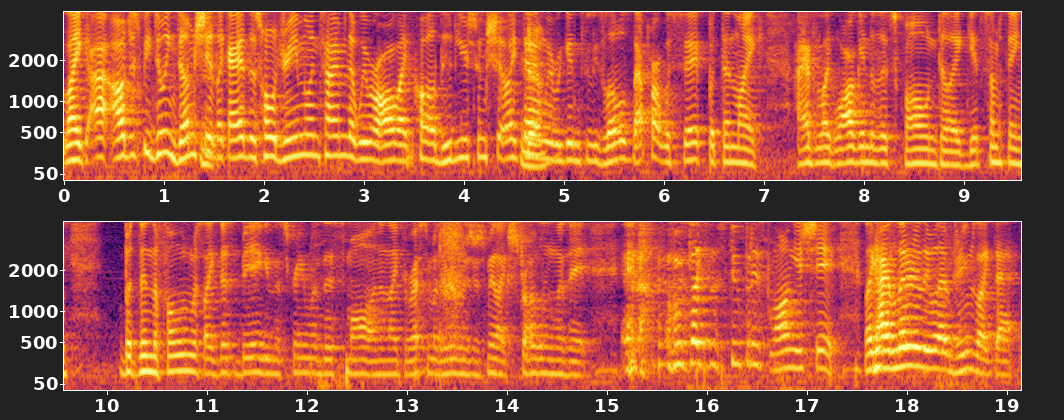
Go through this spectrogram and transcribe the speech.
like I, I'll just be doing dumb shit. Mm. Like I had this whole dream one time that we were all like Call of Duty or some shit like that, Yeah. and we were getting through these levels. That part was sick, but then like I had to like log into this phone to like get something. But then the phone was like this big and the screen was this small, and then like the rest of my room was just me like struggling with it, and it was like the stupidest, longest shit. Like I literally will have dreams like that.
